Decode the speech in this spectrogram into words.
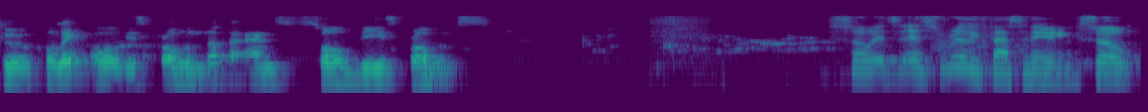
to collect all this problem data and solve these problems. So it's it's really fascinating. So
